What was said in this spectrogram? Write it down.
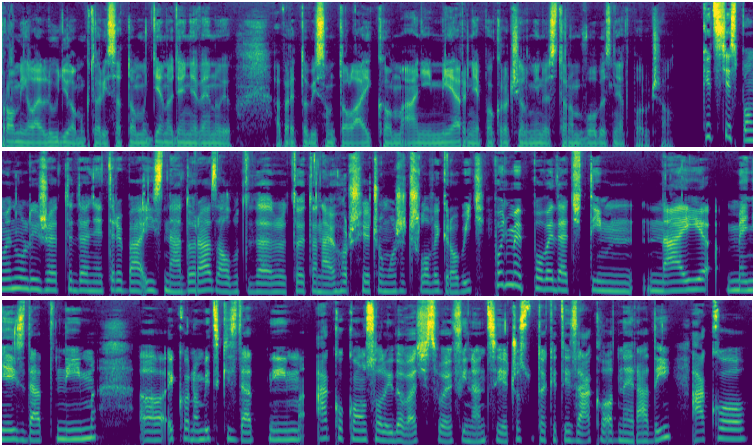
promile ľuďom, ktorí sa tomu denodene venujú. A preto by som to lajkom ani mierne pokročilým investorom vôbec neodporúčal. Keď ste spomenuli, že teda netreba ísť na doraz, alebo teda, že to je to najhoršie, čo môže človek robiť, poďme povedať tým najmenej zdatným, uh, ekonomicky zdatným, ako konsolidovať svoje financie, čo sú také tie základné rady, ako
